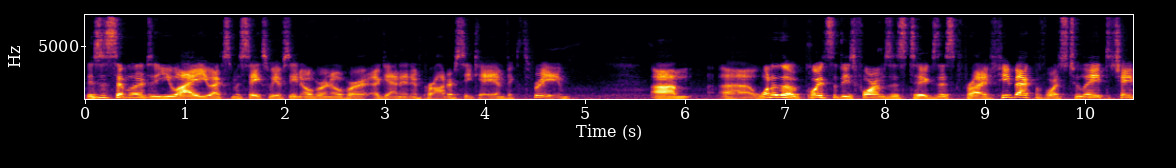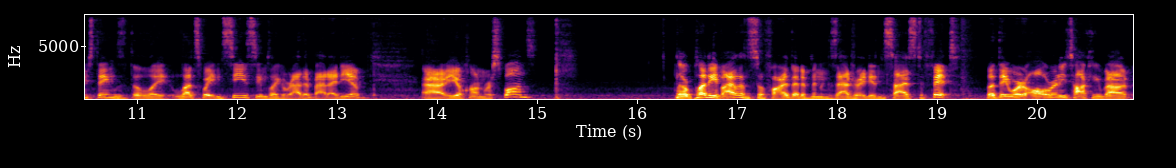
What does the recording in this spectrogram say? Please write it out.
This is similar to UI UX mistakes we have seen over and over again in Imperator CK and Vic 3. Um, uh, one of the points of these forums is to exist provide feedback before it's too late to change things. The late, let's wait and see seems like a rather bad idea. Uh, Johan responds. There are plenty of islands so far that have been exaggerated in size to fit, but they were already talking about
